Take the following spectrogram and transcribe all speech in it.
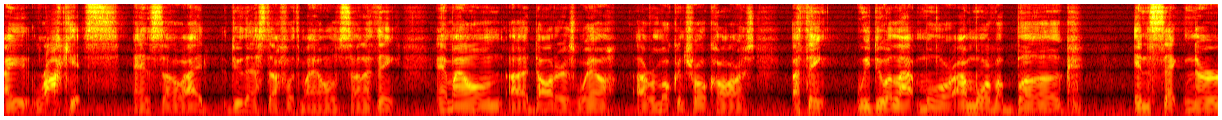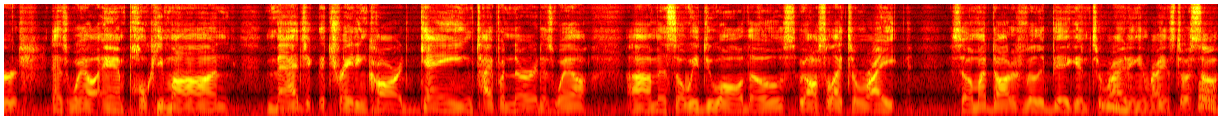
I, rockets, and so I do that stuff with my own son. I think, and my own uh, daughter as well. Uh, remote control cars. I think we do a lot more. I'm more of a bug, insect nerd as well, and Pokemon, Magic, the trading card game type of nerd as well. Um, and so we do all those. We also like to write. So my daughter's really big into writing and writing stories. So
